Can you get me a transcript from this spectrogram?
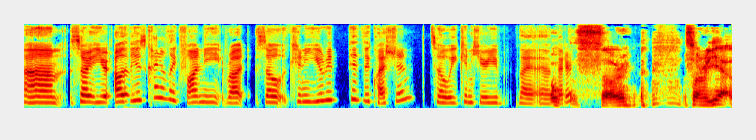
Um, sorry, your audio is kind of like funny, Rod. So can you repeat the question so we can hear you like uh, Oh, better? sorry, sorry. Yeah,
